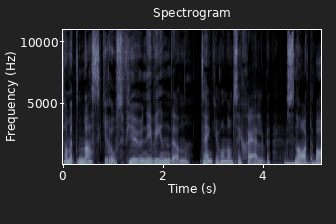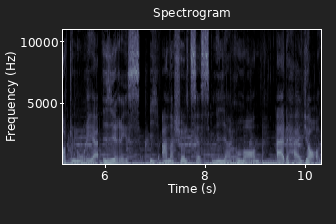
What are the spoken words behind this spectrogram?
Som ett maskrosfjun i vinden tänker hon om sig själv, snart 18-åriga Iris i Anna Schultzes nya roman Är det här jag?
